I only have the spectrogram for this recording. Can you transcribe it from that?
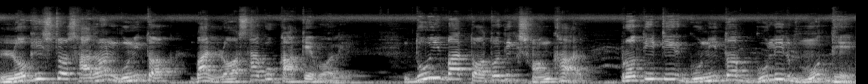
লঘিষ্ঠ সাধারণ গুণিতক বা লসাগু কাকে বলে? দুই বা ততোধিক সংখ্যার প্রতিটির গুণিতকগুলির মধ্যে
